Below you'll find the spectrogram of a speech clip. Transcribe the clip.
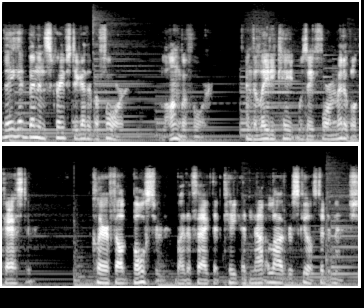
They had been in scrapes together before, long before, and the Lady Kate was a formidable caster. Claire felt bolstered by the fact that Kate had not allowed her skills to diminish.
